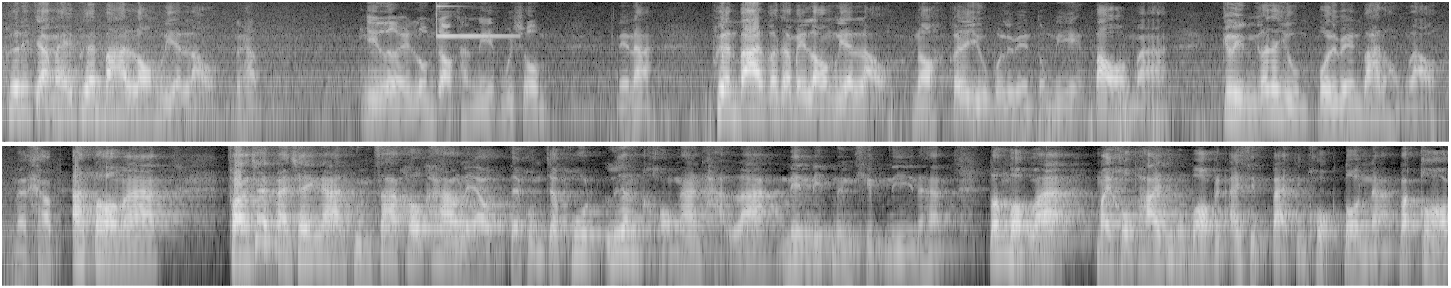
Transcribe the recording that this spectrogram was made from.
เพื่อที่จะไม่ให้เพื่อนบ้านร้องเรียนเรานะครับ นี่เลยลมจะออกทางนี้คุณผู้ชมเนี่ยนะเพื่อนบ้านก็จะไม่ร้องเรียนเราเนาะก็จะอยู่บริเวณตรงนี้เป่าออกมา กลิ่นก็จะอยู่บริเวณบ้านของเรานะครับอะต่อมาฟังก์ชันการใช้งานคุณทราบคร่าวๆแล้ว แต่ผมจะพูดเรื่องของงานฐานรากเน้นนิดนึงคลิปนี้นะฮะต้องบอกว่าไมโครพายที่ผมบอกเป็น i18 ถึง6ต้นนะประกอบ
